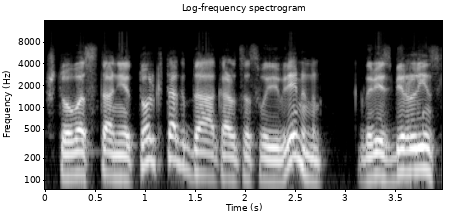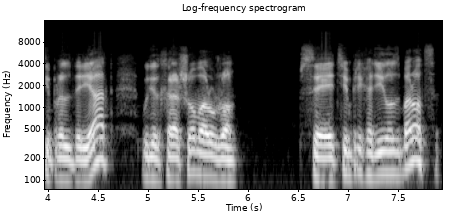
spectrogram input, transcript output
что восстание только тогда окажется своевременным, когда весь берлинский пролетариат будет хорошо вооружен. С этим приходилось бороться.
